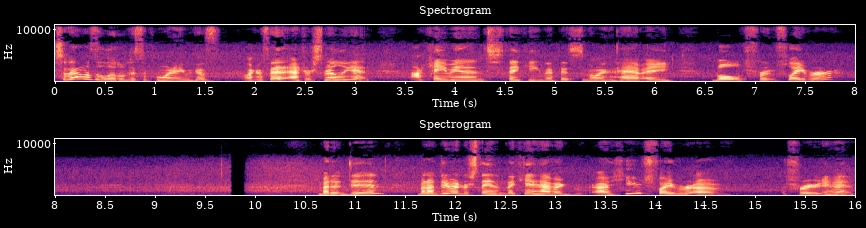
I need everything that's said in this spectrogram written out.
So that was a little disappointing because, like I said, after smelling it, I came in thinking that this is going to have a bold fruit flavor. But it didn't. But I do understand that they can't have a, a huge flavor of fruit in it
